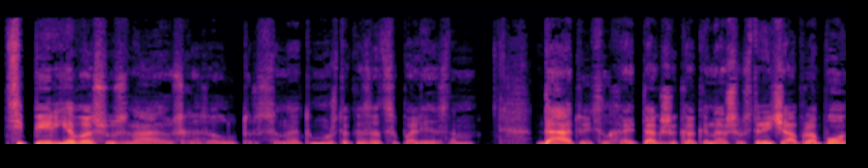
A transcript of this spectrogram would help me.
Теперь я вас узнаю, — сказал Лутерсон. Это может оказаться полезным. «Да», — ответил Хайт. — «так же, как и наша встреча. А пропо,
